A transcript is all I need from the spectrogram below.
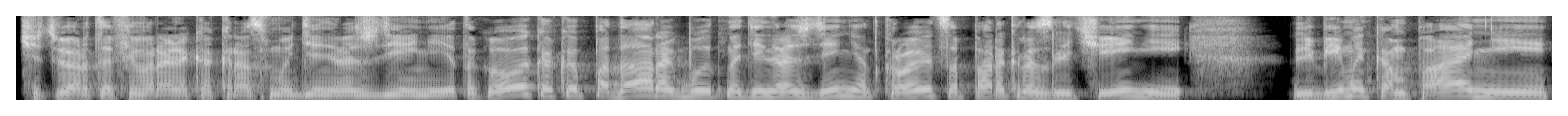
4 февраля как раз мой день рождения. Я такой, ой, какой подарок будет на день рождения. Откроется парк развлечений любимой компании.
